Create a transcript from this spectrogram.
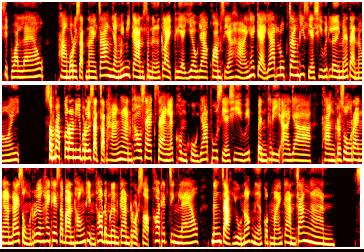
20 วันแล้ว ทางบริษัทนายจ้างยังไม่มีการเสนอไกล่เกลี่ยเยียวยาความเสียหายให้แก่ญาติลูกจ้างที่เสียชีวิตเลยแม้แต่น้อย สำหรับกรณีบริษัทจัดหางานเข้าแทรกแซงและข่มขู่ญาติผู้เสียชีวิต เป็นคดีอาญา ทางกระทรวงแรงงานได้ส่งเรื่องให้เทศบาลท้องถิ่นเข้าดำเนินการตรวจสอบข้อเท็จจริงแล้ว เนื่องจากอยู่นอกเหนือกฎหมายการจ้างงาน ส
